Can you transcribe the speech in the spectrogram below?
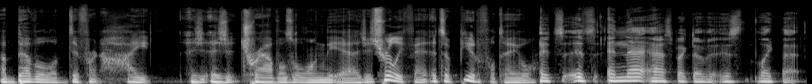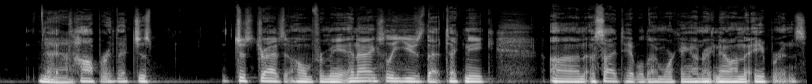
a bevel of different height as, as it travels along the edge. It's really fan- It's a beautiful table. it's it's and that aspect of it is like that that Yeah. topper that just just drives it home for me. And I actually use that technique on a side table that I'm working on right now on the aprons,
